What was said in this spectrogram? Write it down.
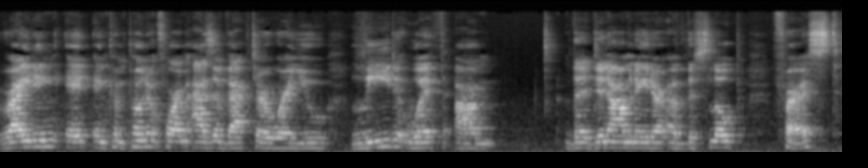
writing it in component form as a vector where you lead with um, the denominator of the slope first.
